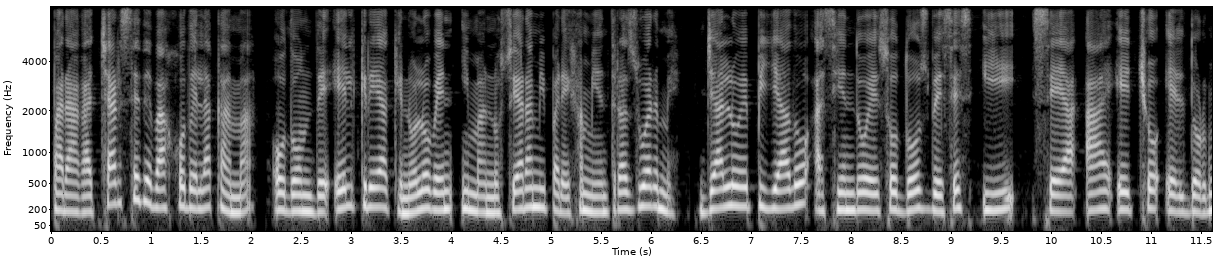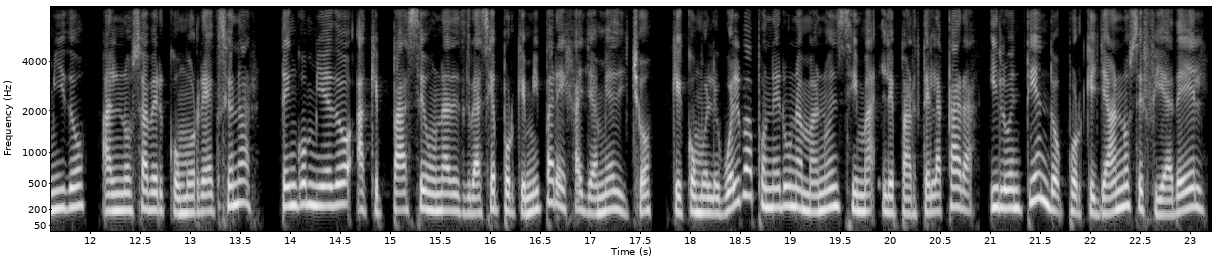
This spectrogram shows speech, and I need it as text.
para agacharse debajo de la cama o donde él crea que no lo ven y manosear a mi pareja mientras duerme. Ya lo he pillado haciendo eso dos veces y se ha hecho el dormido al no saber cómo reaccionar. Tengo miedo a que pase una desgracia porque mi pareja ya me ha dicho que como le vuelva a poner una mano encima le parte la cara. Y lo entiendo porque ya no se fía de él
